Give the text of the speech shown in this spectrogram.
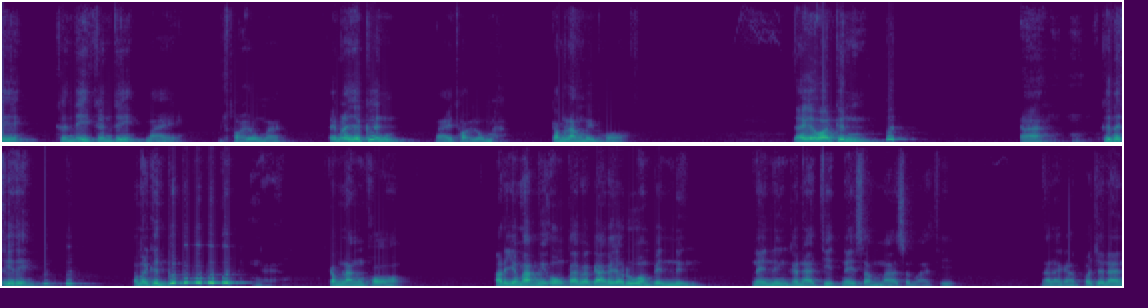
ทีขึ้นดิขึ้นดิไม่ ถอยลงมาเฮ้ยเมื่อไหร่จะขึ้น ไม่ถอยลงมากำลังไม่พอ แต่ถ้าเกิดว่าขึ้นปึ๊ดอ่าขึ้นนาทีดิปึ๊ดปึ๊ดถ้ามันขึ้นปึ๊ดปึ๊ดปึ๊ดปึ๊ดกำลังพอ อริยมรรคมีองค์แปดประการก็จะรวมเป็นหนึ่งในหนึ่งขณะจิตในสัมมาสมาธินั่นแหละครับ เพราะฉะนั้น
